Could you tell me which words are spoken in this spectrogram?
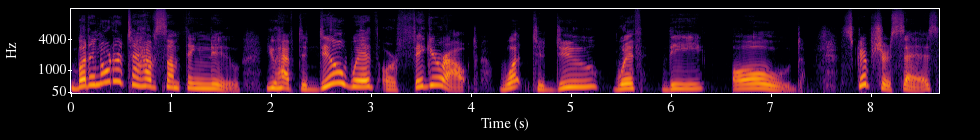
But in order to have something new, you have to deal with or figure out what to do with the old. Scripture says,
